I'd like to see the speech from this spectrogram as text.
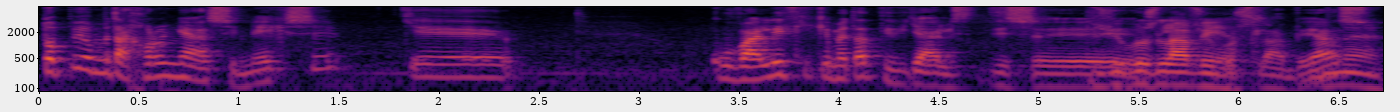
Το οποίο με τα χρόνια συνέχισε και κουβαλήθηκε και μετά τη διάλυση της, ε, Της Ιουγκοσλαβία. της Ιουγκοσλαβίας. Ναι.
